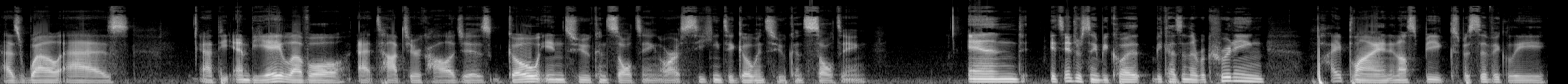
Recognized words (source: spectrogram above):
as well as at the MBA level at top tier colleges, go into consulting or are seeking to go into consulting. And it's interesting because because in the recruiting pipeline, and I'll speak specifically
